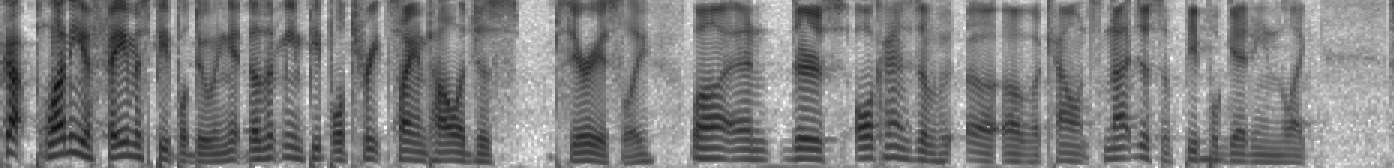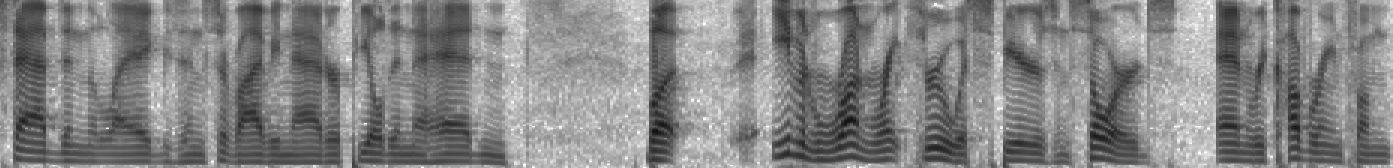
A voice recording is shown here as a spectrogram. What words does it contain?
It's got plenty of famous people doing it. Doesn't mean people treat Scientologists seriously. Well, and there's all kinds of uh, of accounts, not just of people getting like stabbed in the legs and surviving that, or peeled in the head, and but even run right through with spears and swords and recovering from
